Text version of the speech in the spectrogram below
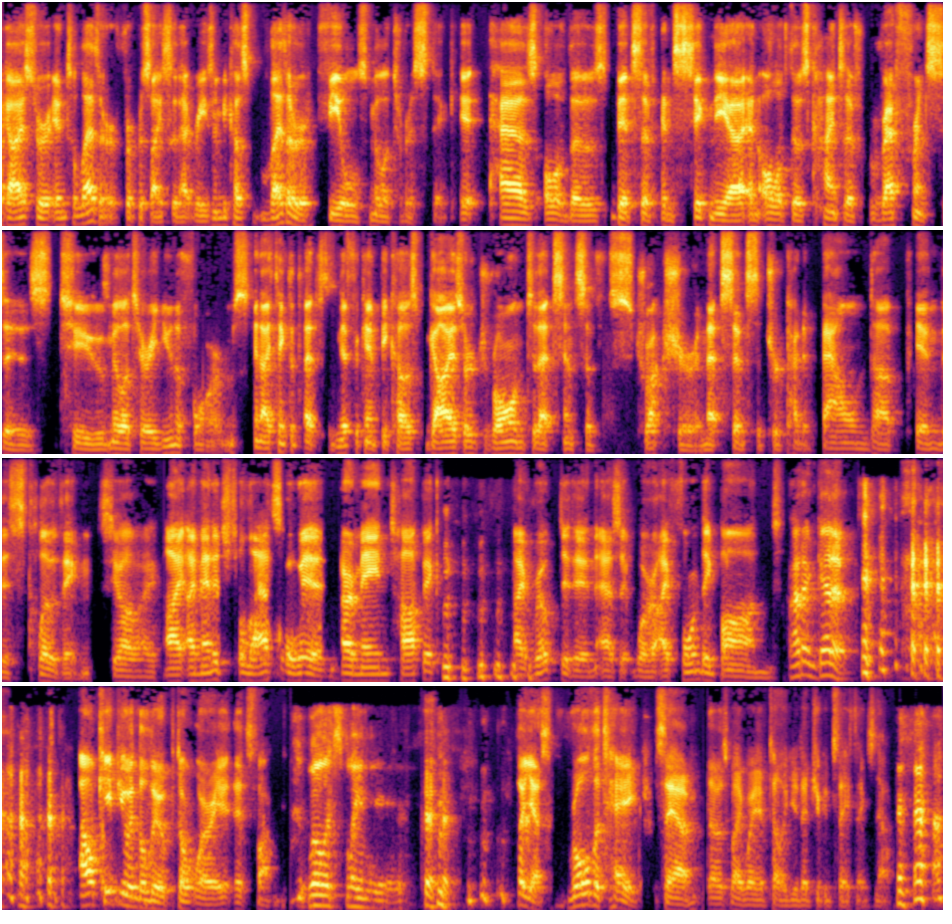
guys who are into leather for precisely that reason because leather feels militaristic. It has all of those bits of insignia and all of those kinds of references to military uniforms. And I think that that's significant because guys are drawn to that sense of structure and that sense that you're kind of bound up in this clothing. So I, I, I managed to lasso in our main topic. I roped it in, as it were. I formed a bond. I don't get it. I'll keep you in the loop. Don't worry. It's fun. We'll explain later. but yes, roll the tape, Sam. That was my way of telling you that you can say things now.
